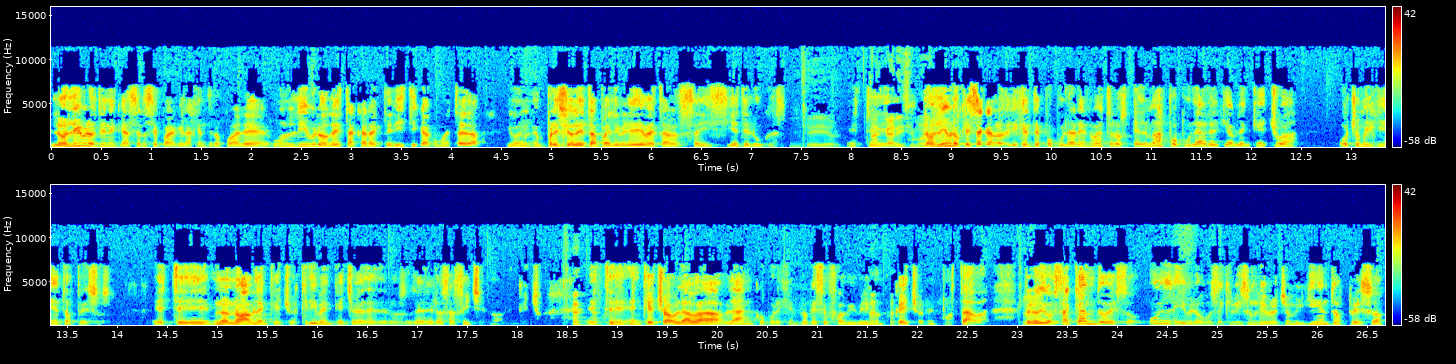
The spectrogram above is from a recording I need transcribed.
los libros tienen que hacerse para que la gente los pueda leer. Un libro de estas características, como está, en precio de tapa de librería va a estar 6, 7 lucas. Sí, este, carísimo. Los libros que sacan los dirigentes populares nuestros, el más popular, el que habla en quechua, 8.500 pesos. Este, no, no habla en quechua, escribe en quechua desde los, desde los afiches, no. Este, en quechua hablaba Blanco, por ejemplo, que se fue a vivir con los quechua, no impostaba. Pero digo, sacando eso, un libro, vos escribís un libro, 8.500 pesos,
